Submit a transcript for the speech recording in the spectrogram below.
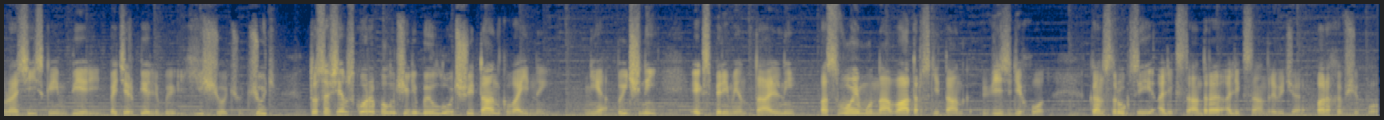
Российской империи потерпели бы еще чуть-чуть, то совсем скоро получили бы лучший танк войны. Необычный, экспериментальный, по-своему новаторский танк «Вездеход» конструкции Александра Александровича Пороховщикова.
